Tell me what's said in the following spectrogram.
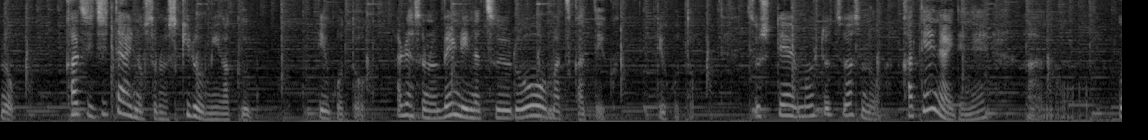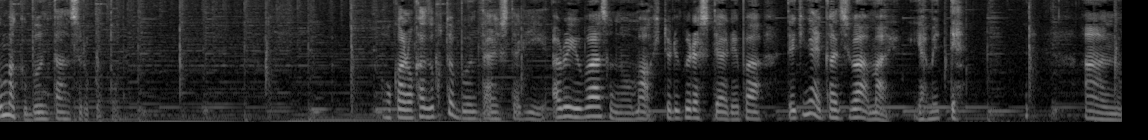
その家事自体のそのスキルを磨くっていうことあるいはその便利なツールをまあ使っていくっていうことそしてもう一つはその家庭内でねあのうまく分担すること。他の家族と分担したりあるいはその、まあ、一人暮らしであればできない家事はまあやめて。あの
